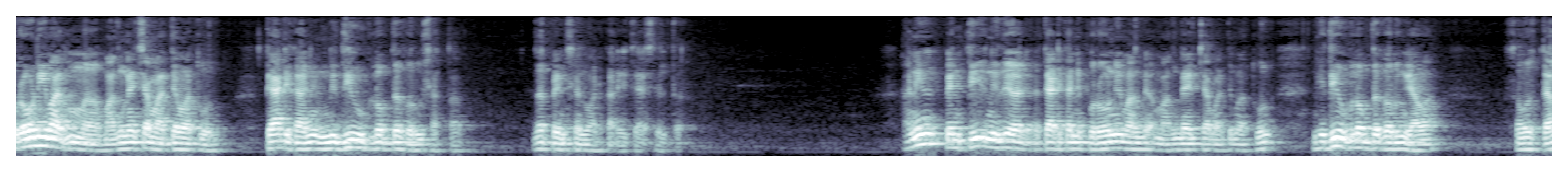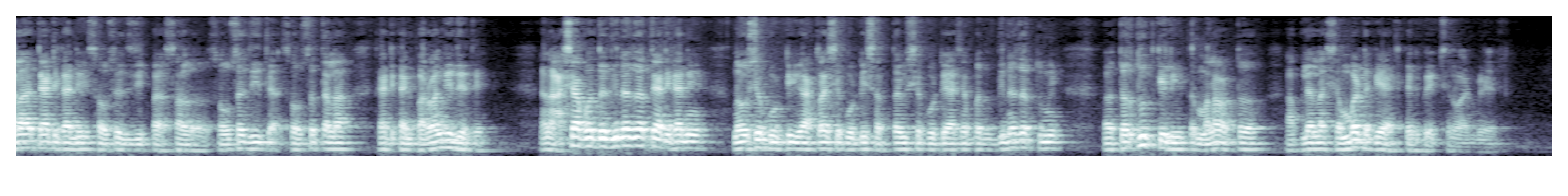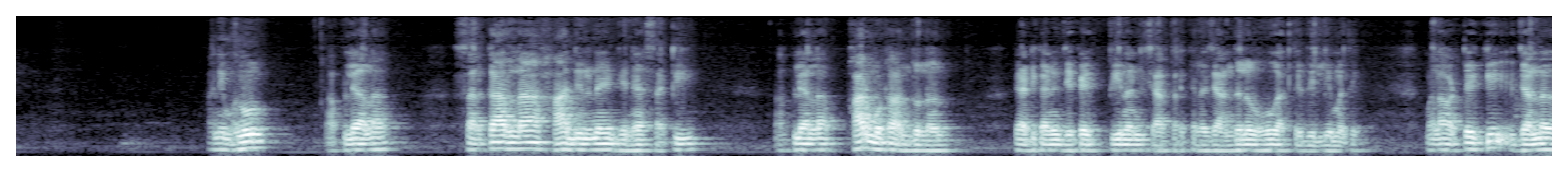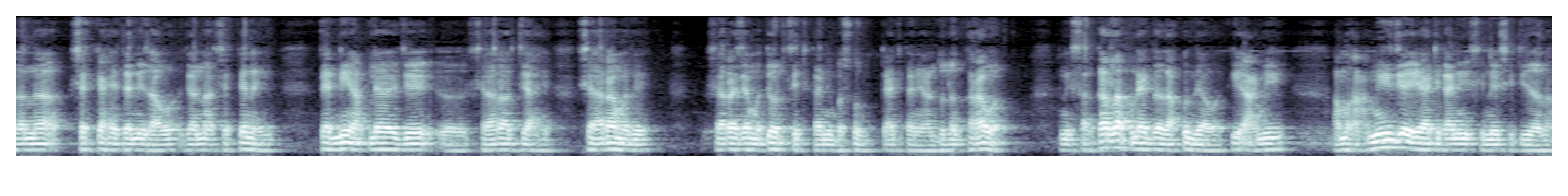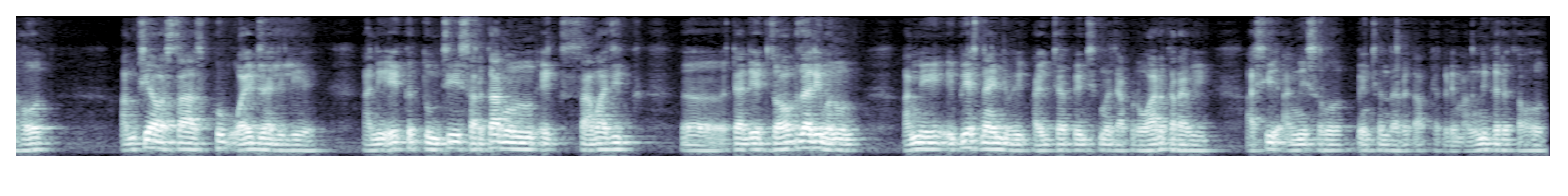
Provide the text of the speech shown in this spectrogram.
पुरवणी माग मा- मागण्याच्या माध्यमातून त्या ठिकाणी निधी उपलब्ध करू शकतात जर पेन्शन वाढ करायची असेल तर. आणि पेन ती निधी त्या ठिकाणी पुरवणी मागण्या मागण्यांच्या माध्यमातून निधी उपलब्ध करून घ्यावा. संस त्याला त्या ठिकाणी संसदेची संसदी त्या संसद त्याला त्या ठिकाणी परवानगी देते. आणि अशा पद्धतीनं जर त्या ठिकाणी नऊशे कोटी अठराशे कोटी सत्तावीसशे कोटी अशा पद्धतीनं जर तुम्ही तरतूद केली तर मला वाटतं आपल्याला शंभर टक्के या ठिकाणी पेन्शन वाढ मिळेल. आणि म्हणून आपल्याला सरकारला हा निर्णय घेण्यासाठी आपल्याला फार मोठं आंदोलन या ठिकाणी जे काही तीन आणि चार तारखेला जे आंदोलन होऊ घातले दिल्लीमध्ये मला वाटते की ज्यांना ज्यांना शक्य आहे त्यांनी जावं ज्यांना शक्य नाही त्यांनी आपल्या जे शहरात जे आहे शहरामध्ये शहराच्या मध्यवर्ती ठिकाणी बसून त्या ठिकाणी आंदोलन करावं आणि सरकारला पुन्हा एकदा दाखवून द्यावं की आम्ही आम्हा आम्ही जे या ठिकाणी सिनियर सिटीजन आहोत आमची अवस्था आज खूप वाईट झालेली आहे आणि एक तुमची सरकार म्हणून एक सामाजिक त्यांनी त्याने एक जबाबदारी म्हणून आम्ही ई पी एस नाईन्टी फाईव्हच्या पेन्शनमध्ये आपण वाढ करावी अशी आम्ही सर्व पेन्शनधारक आपल्याकडे मागणी करत आहोत.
